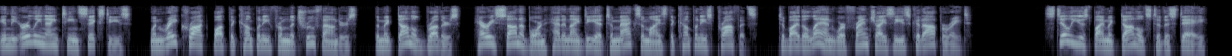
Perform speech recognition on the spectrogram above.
In the early 1960s, when Ray Kroc bought the company from the true founders, the McDonald brothers, Harry Sonneborn had an idea to maximize the company's profits, to buy the land where franchisees could operate. Still used by McDonald's to this day,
